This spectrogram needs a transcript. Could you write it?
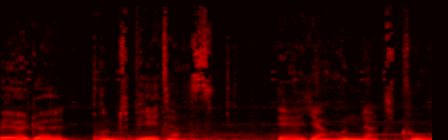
Birgel und Peters, der Jahrhundertkuh.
